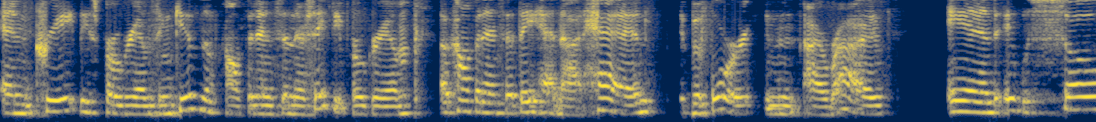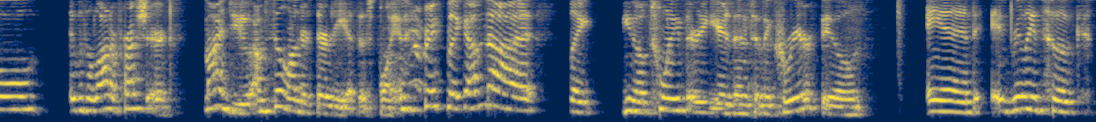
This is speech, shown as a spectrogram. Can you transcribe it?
and create these programs and give them confidence in their safety program, a confidence that they had not had before I arrived. And it was so, it was a lot of pressure. Mind you, I'm still under 30 at this point. Right? Like, I'm not like, you know, 20, 30 years into the career field. And it really took,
